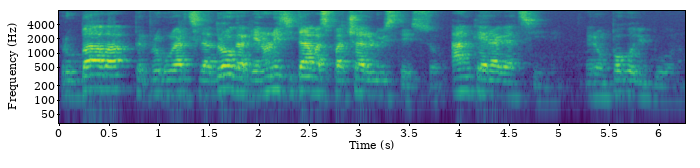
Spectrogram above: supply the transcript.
Rubava per procurarsi la droga che non esitava a spacciare lui stesso, anche ai ragazzini. Era un poco di buono.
